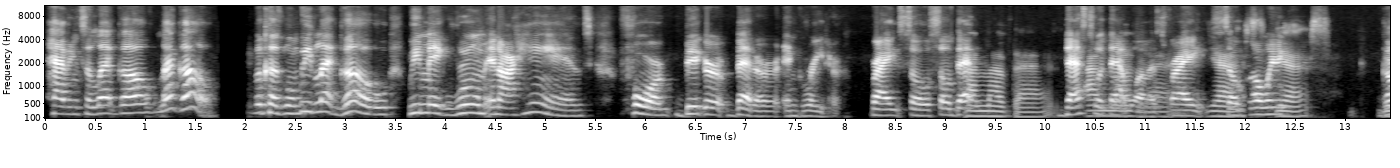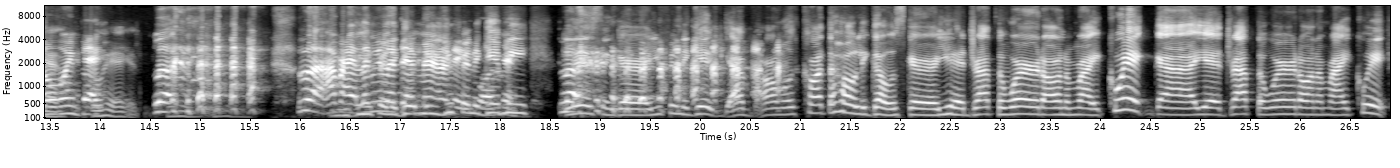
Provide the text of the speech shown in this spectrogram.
having to let go, let go because when we let go, we make room in our hands for bigger, better, and greater. Right. So, so that I love that. That's what that was. That. Right. Yes. So going, yes. Going yes. back. Go ahead. Look. Look, all right, you let me let that me, You finna give me, listen, girl. You finna get. I almost caught the Holy Ghost, girl. You had dropped the word on them right quick, guy. Yeah, dropped the word on them right quick.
